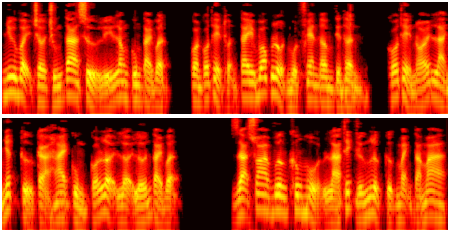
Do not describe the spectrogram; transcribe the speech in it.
Như vậy chờ chúng ta xử lý long cung tài vật còn có thể thuận tay bóc lột một phen âm tiền thần, có thể nói là nhất cử cả hai cùng có lợi lợi lớn tài vận. Dạ xoa vương không hổ là thích đứng lực cực mạnh tà ma,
